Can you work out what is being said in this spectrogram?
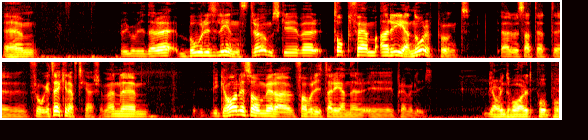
Ehm, vi går vidare. Boris Lindström skriver topp 5 arenor, punkt. Jag hade väl satt ett eh, frågetecken efter kanske. Men eh, vilka har ni som era favoritarenor i Premier League? Jag har inte varit på, på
